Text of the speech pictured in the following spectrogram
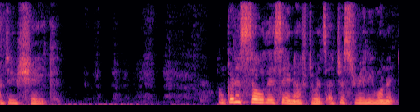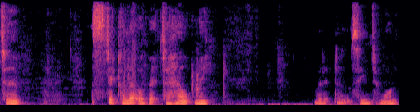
I do shake. I'm going to sew this in afterwards. I just really want it to stick a little bit to help me. But it doesn't seem to want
